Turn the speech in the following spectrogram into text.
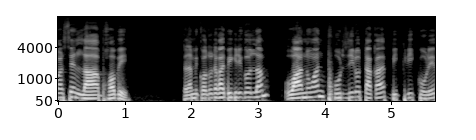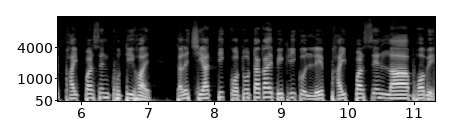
পার্সেন্ট লাভ হবে? তাহলে আমি কত টাকায় বিক্রি করলাম? ওয়ান ওয়ান ফোর জিরো টাকা বিক্রি করে ফাইভ পার্সেন্ট ক্ষতি হয়। তাহলে চেয়ারটি কত টাকায় বিক্রি করলে ফাইভ পার্সেন্ট লাভ হবে?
